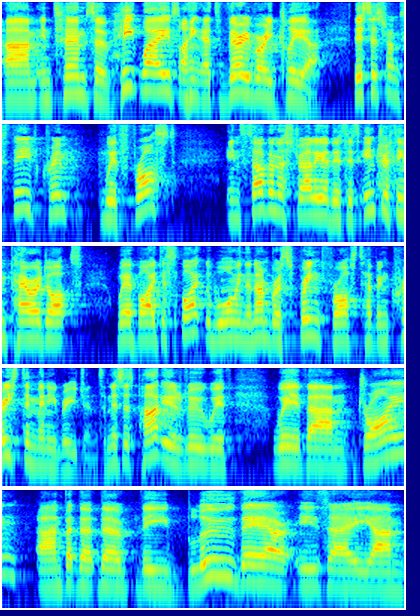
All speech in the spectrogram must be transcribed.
Um, in terms of heat waves, I think that's very, very clear. This is from Steve Crimp with frost. In southern Australia, there's this interesting paradox whereby despite the warming, the number of spring frosts have increased in many regions. And this is partly to do with, with um, drying, um, but the, the, the blue there is a, um,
